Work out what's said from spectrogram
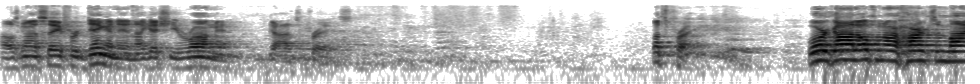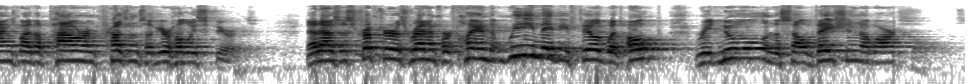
I was going to say for dinging in, I guess you rung in God's praise. Let's pray. Lord God, open our hearts and minds by the power and presence of your Holy Spirit, that as the Scripture is read and proclaimed, that we may be filled with hope, renewal, and the salvation of our souls.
